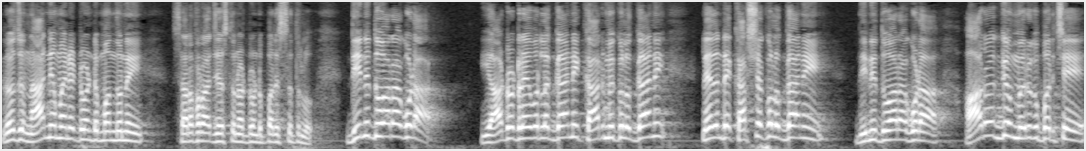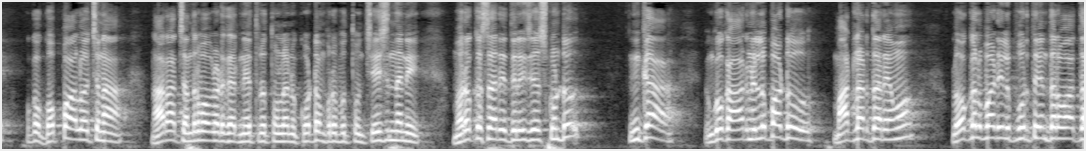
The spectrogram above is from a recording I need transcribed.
ఈరోజు నాణ్యమైనటువంటి మందుని సరఫరా చేస్తున్నటువంటి పరిస్థితులు. దీని ద్వారా కూడా ఈ ఆటో డ్రైవర్లకు కానీ కార్మికులకు కానీ లేదంటే కర్షకులకు కానీ దీని ద్వారా కూడా ఆరోగ్యం మెరుగుపరిచే ఒక గొప్ప ఆలోచన నారా చంద్రబాబు నాయుడు గారి నేతృత్వంలోని కూటమి ప్రభుత్వం చేసిందని మరొకసారి తెలియజేసుకుంటూ ఇంకా ఇంకొక ఆరు నెలల పాటు మాట్లాడతారేమో. లోకల్ బాడీలు పూర్తయిన తర్వాత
